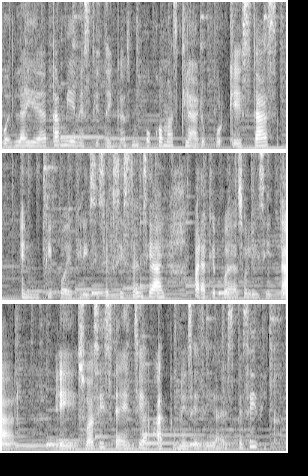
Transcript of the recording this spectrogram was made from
pues la idea también es que tengas un poco más claro por qué estás en un tipo de crisis existencial para que puedas solicitar eh, su asistencia a tu necesidad específica.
